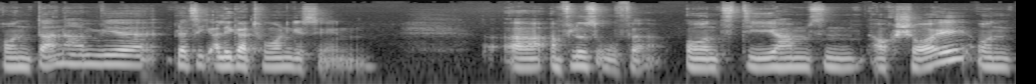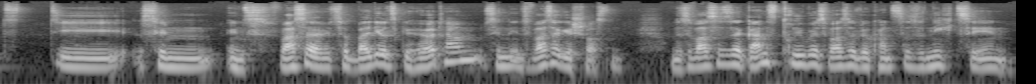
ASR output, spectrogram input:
Und dann haben wir plötzlich Alligatoren gesehen äh, am Flussufer. Und die haben, sind auch scheu und die sind ins Wasser, sobald die uns gehört haben, sind ins Wasser geschossen. Und das Wasser ist ein ganz trübes Wasser, du kannst also nicht sehen.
